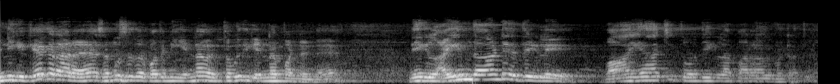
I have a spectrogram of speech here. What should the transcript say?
இன்னைக்கு கேட்குறாரு சண்முகசுந்தர் பார்த்து நீ என்ன தொகுதிக்கு என்ன பண்ணுன்னு? நீங்கள் ஐந்தாண்டு இருந்தீங்களே வாயாச்சு தோன்றீங்களா பாராளுமன்றத்தில்?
